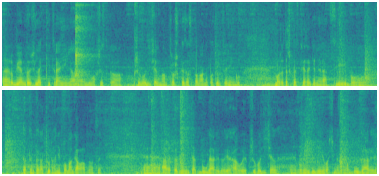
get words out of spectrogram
Robiłem dość lekki trening, ale mimo wszystko przywodziciel mam troszkę zaspawany po tym treningu. Może też kwestia regeneracji, bo ta temperatura nie pomagała w nocy. E, Ale pewnie mi tak Bułgary dojechały przywodziciel, e, bo między innymi właśnie będę miał Bułgary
